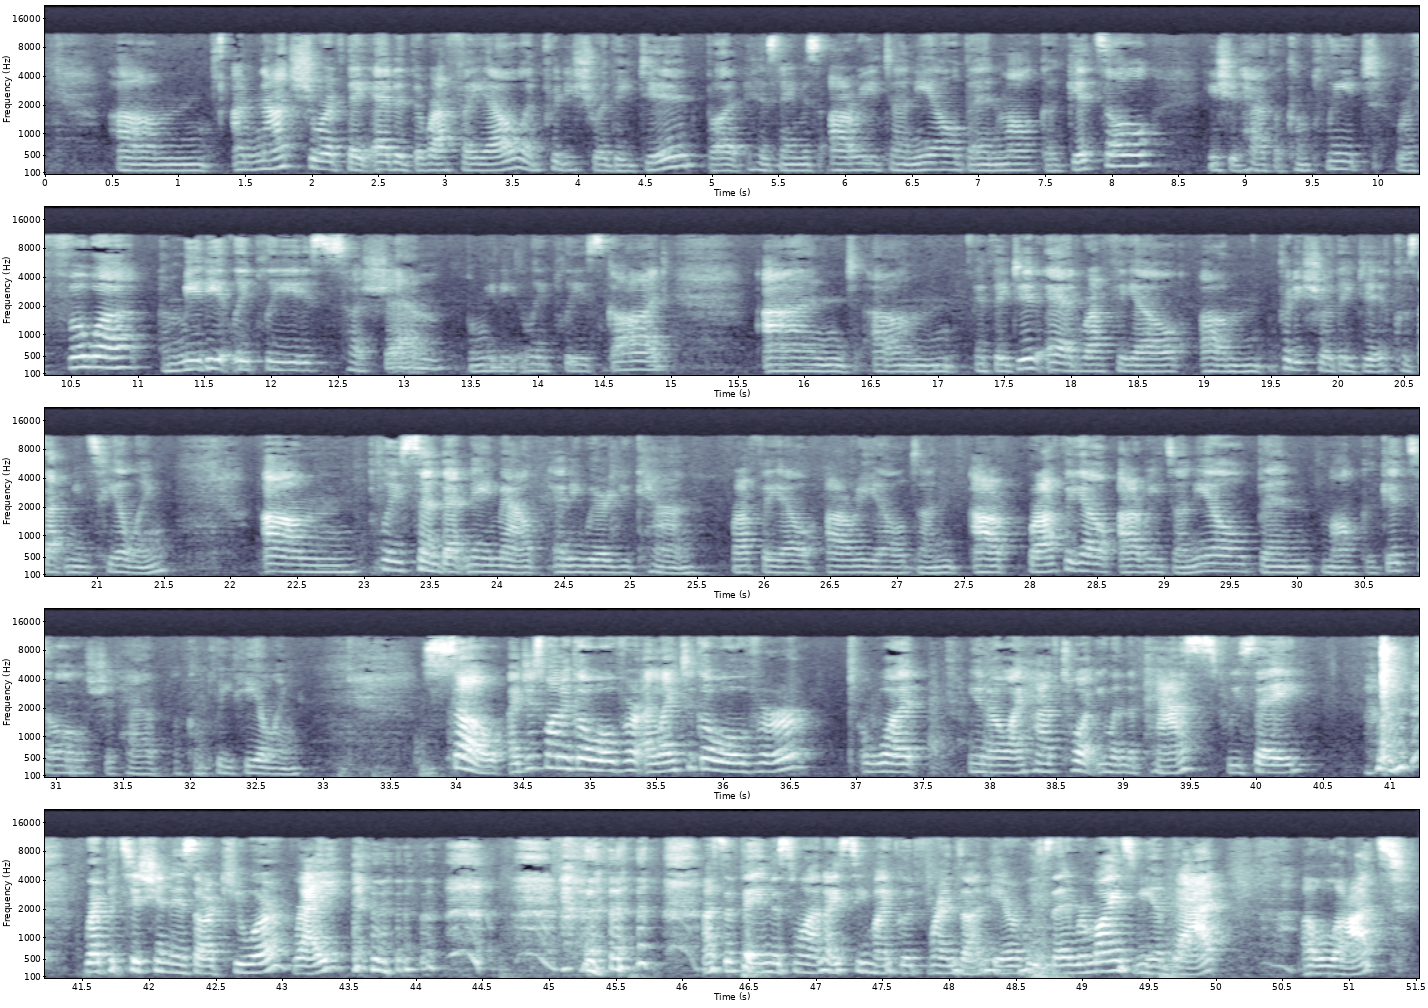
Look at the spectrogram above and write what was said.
Um, I'm not sure if they added the Raphael. I'm pretty sure they did, but his name is Ari Daniel Ben Malka Gitzel. He should have a complete refuah. Immediately, please Hashem. Immediately, please God. And um, if they did add Raphael, um, pretty sure they did because that means healing. Um, please send that name out anywhere you can. Raphael Ariel Dan, uh, Raphael Ari Daniel Ben Malka Gitzel should have a complete healing. So I just want to go over. I like to go over what you know I have taught you in the past. We say repetition is our cure, right? That's a famous one. I see my good friends on here who say reminds me of that a lot.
